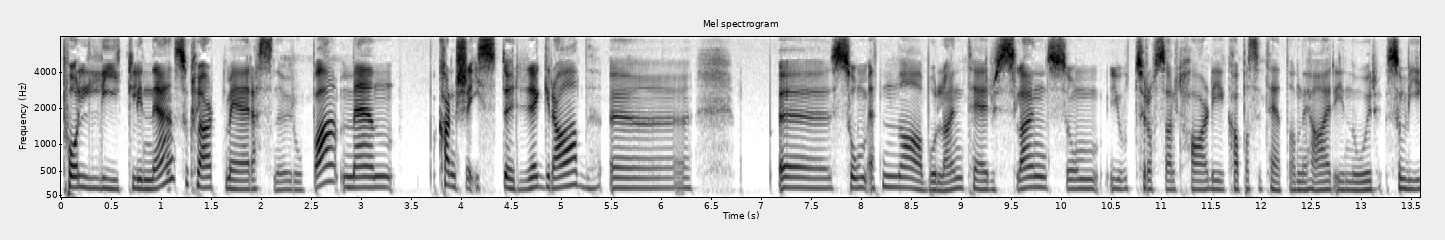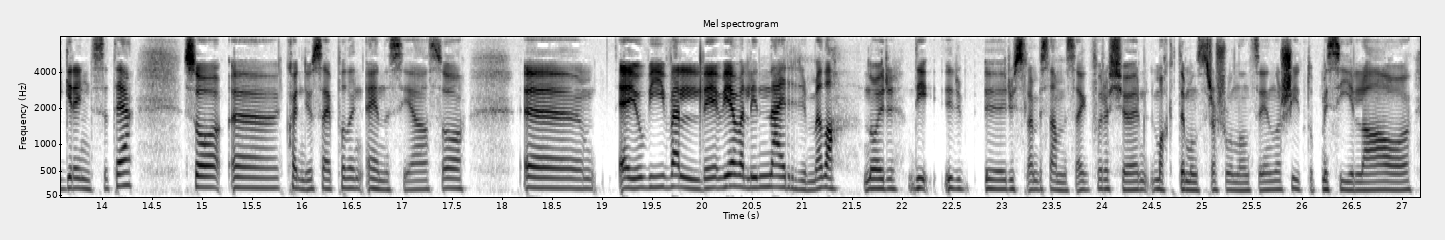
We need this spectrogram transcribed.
på lik linje, så klart, med resten av Europa, men kanskje i større grad eh, eh, som et naboland til Russland, som jo tross alt har de kapasitetene de har i nord, som vi grenser til, så kan du si på den ene sida så er jo vi veldig Vi er veldig nærme, da når de, eh, Russland bestemmer seg for å kjøre maktdemonstrasjonene sine og skyte opp missiler og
